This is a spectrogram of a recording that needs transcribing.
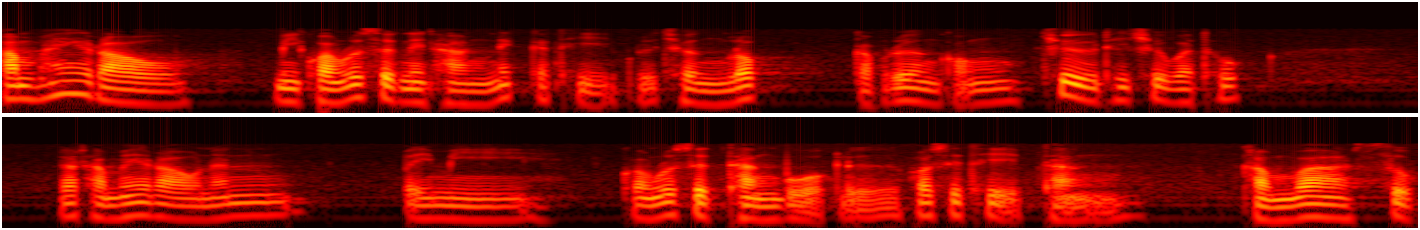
ทำให้เรามีความรู้สึกในทางเนกาทีฟหรือเชิงลบกับเรื่องของชื่อที่ชื่อว่าทุกข์ แล้วทำให้เรานั้นไปมี ความรู้สึกทางบวกหรือ positive ทางคำว่าสุข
